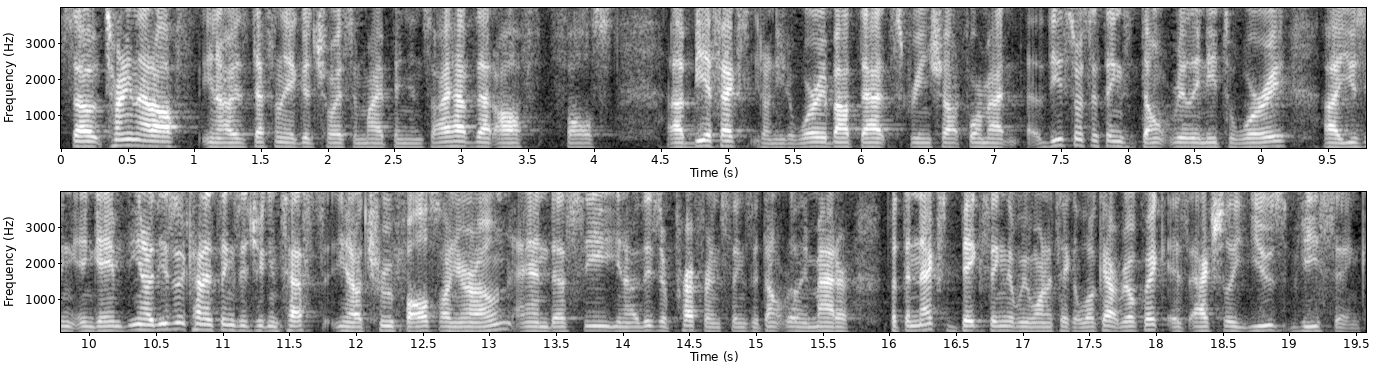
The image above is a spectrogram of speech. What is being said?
So turning that off, you know, is definitely a good choice in my opinion. So I have that off, false. Uh, BFX, you don't need to worry about that. Screenshot format, these sorts of things don't really need to worry uh, using in-game. You know, these are kind of things that you can test, you know, true, false on your own and uh, see, you know, these are preference things that don't really matter. But the next big thing that we want to take a look at real quick is actually use VSync.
